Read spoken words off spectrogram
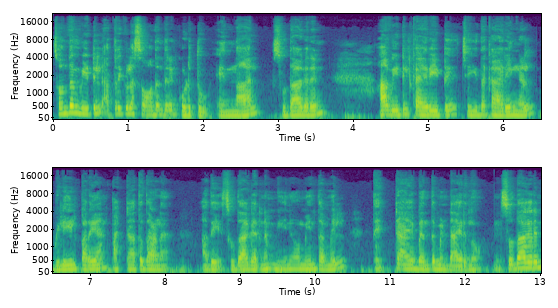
സ്വന്തം വീട്ടിൽ അത്രയ്ക്കുള്ള സ്വാതന്ത്ര്യം കൊടുത്തു. എന്നാൽ സുധാകരൻ ആ വീട്ടിൽ കയറിയിട്ട് ചെയ്ത കാര്യങ്ങൾ വിളിയിൽ പറയാൻ പറ്റാത്തതാണ്. അതെ സുധാകരനും മീനോമയും തമ്മിൽ തെറ്റായ ബന്ധമുണ്ടായിരുന്നു. സുധാകരൻ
